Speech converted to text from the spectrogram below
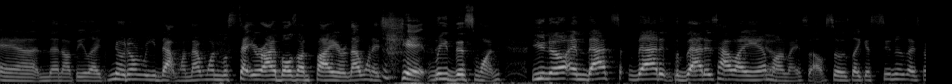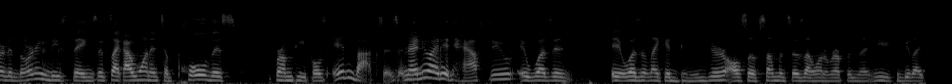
and then I'll be like, no, don't read that one. That one will set your eyeballs on fire. That one is shit. read this one, you know. And that's that. But that is how I am yeah. on myself. So it's like as soon as I started learning these things, it's like I wanted to pull this from people's inboxes, and I knew I didn't have to. It wasn't. It wasn't like a danger. Also, if someone says I want to represent you, you could be like,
